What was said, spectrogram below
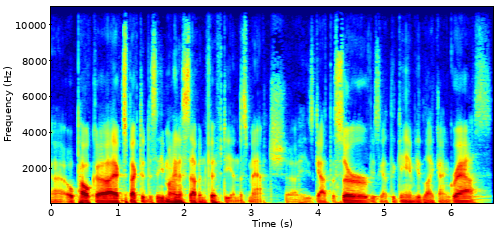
Uh, Opelka, I expected to see minus 750 in this match. Uh, he's got the serve, he's got the game you'd like on grass.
